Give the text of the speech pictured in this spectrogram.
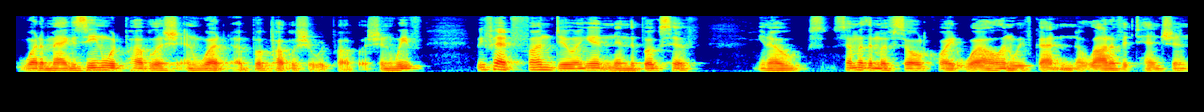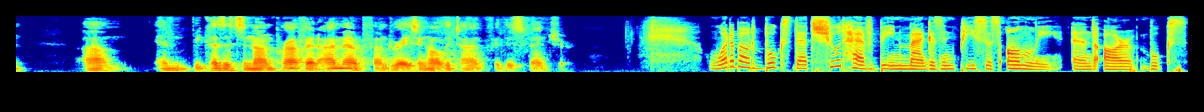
what a magazine would publish and what a book publisher would publish. And we've we've had fun doing it, and, and the books have, you know, some of them have sold quite well, and we've gotten a lot of attention. Um, and because it's a nonprofit, I'm out fundraising all the time for this venture. What about books that should have been magazine pieces only and are books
